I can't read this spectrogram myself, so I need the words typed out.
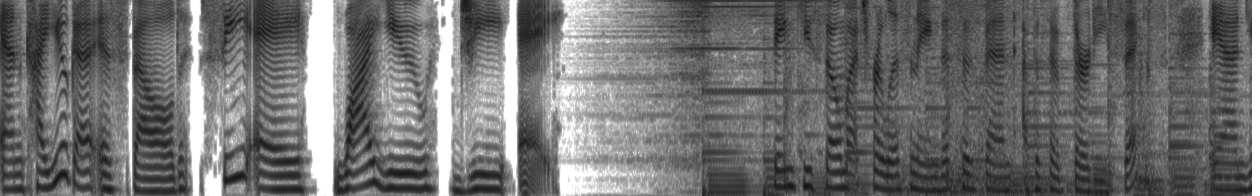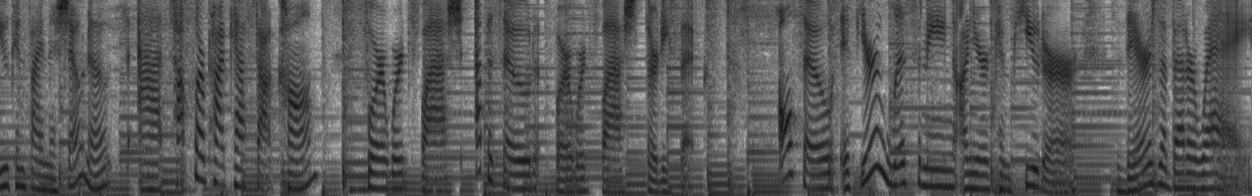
And Cayuga is spelled C A Y U G A. Thank you so much for listening. This has been episode 36, and you can find the show notes at topfloorpodcast.com forward slash episode forward slash 36. Also, if you're listening on your computer, there's a better way.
